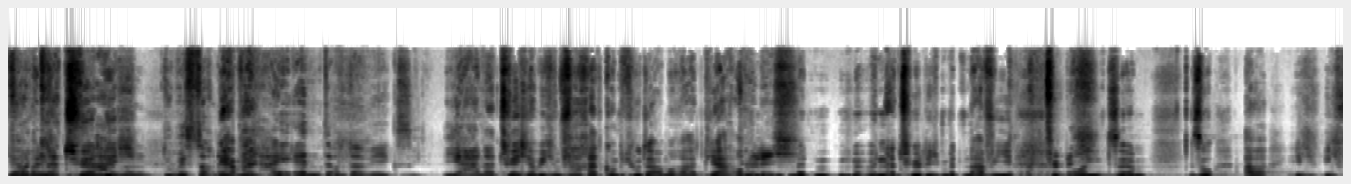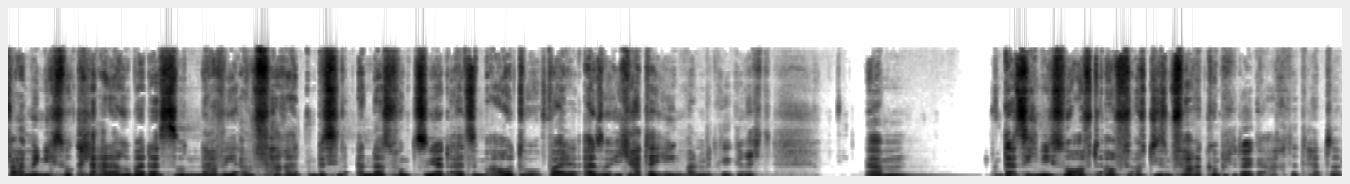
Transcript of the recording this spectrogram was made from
Ja, Wollte weil natürlich, Sagen, du bist doch Ja, High-End unterwegs. ja, natürlich habe ich einen Fahrradcomputer am Rad, ja, Natürlich. auch mit, mit, mit natürlich mit Navi. Natürlich. Und ähm, so, aber ich, ich war mir nicht so klar darüber, dass so ein Navi am Fahrrad ein bisschen anders funktioniert als im Auto, weil also ich hatte irgendwann mitgekriegt, ähm, dass ich nicht so oft auf, auf diesen Fahrradcomputer geachtet hatte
